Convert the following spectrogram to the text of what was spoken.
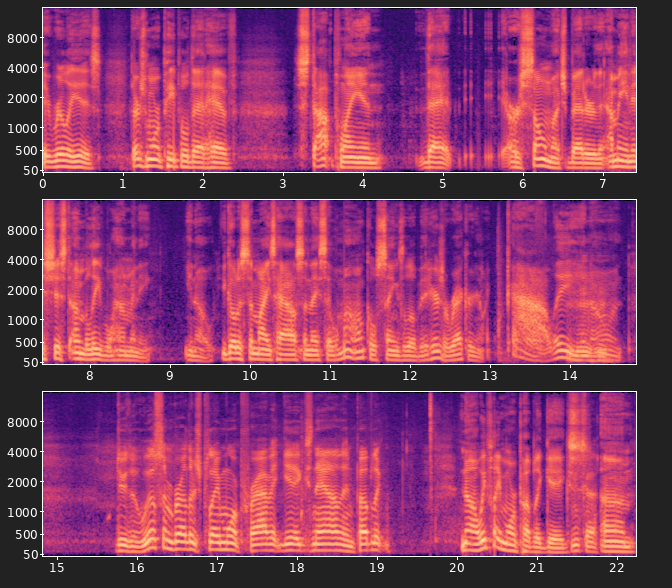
It really is. There's more people that have stopped playing that are so much better than. I mean, it's just unbelievable how many. You know, you go to somebody's house and they say, "Well, my uncle sings a little bit. Here's a record." You're like, "Golly," you know. Mm-hmm. And, Do the Wilson brothers play more private gigs now than public? No, we play more public gigs. Okay. Um,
